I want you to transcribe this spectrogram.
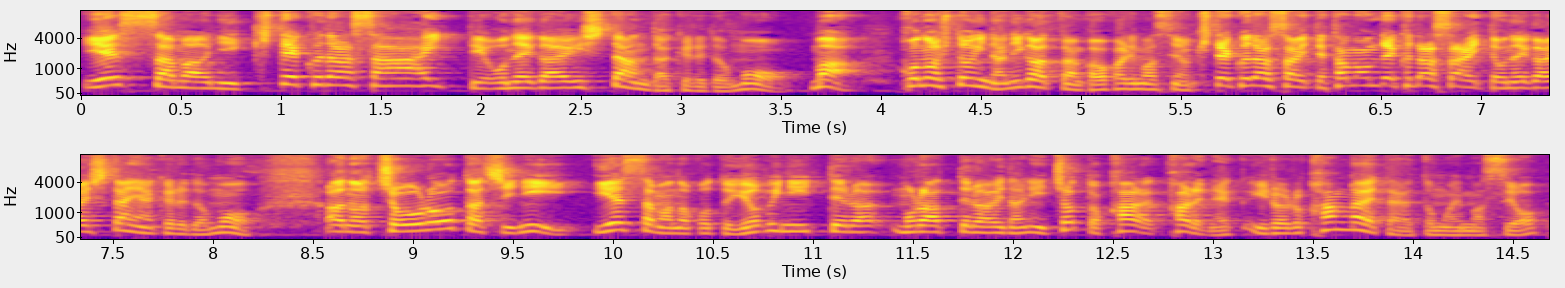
イエス様に来てくださいってお願いしたんだけれども、まあ、この人に何があったのか分かりませんよ。来てくださいって頼んでくださいってお願いしたんやけれども、あの、長老たちにイエス様のことを呼びに行ってるもらってる間に、ちょっと彼彼ね、いろいろ考えたんやと思いますよ。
